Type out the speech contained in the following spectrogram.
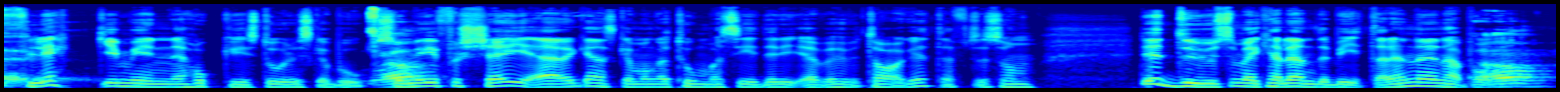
nej. fläck i min hockeyhistoriska bok, Ja. som i och för sig är ganska många tomma sidor i överhuvudtaget eftersom det är du som är kalenderbitaren i den här podden. ja,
